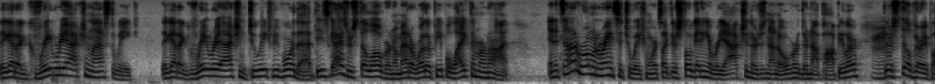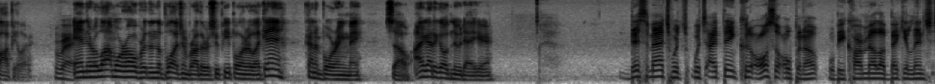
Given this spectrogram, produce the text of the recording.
They got a great reaction last week. They got a great reaction two weeks before that. These guys are still over, no matter whether people like them or not. And it's not a Roman Reigns situation where it's like they're still getting a reaction. They're just not over. They're not popular. They're still very popular. right. And they're a lot more over than the Bludgeon Brothers, who people are like, eh, kind of boring me. So I got to go New Day here. this match, which which I think could also open up, will be Carmella, Becky Lynch,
